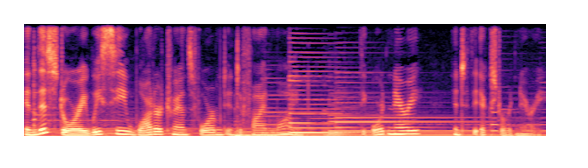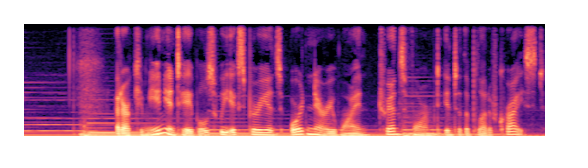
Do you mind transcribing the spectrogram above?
In this story, we see water transformed into fine wine, the ordinary into the extraordinary. At our communion tables, we experience ordinary wine transformed into the blood of Christ.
